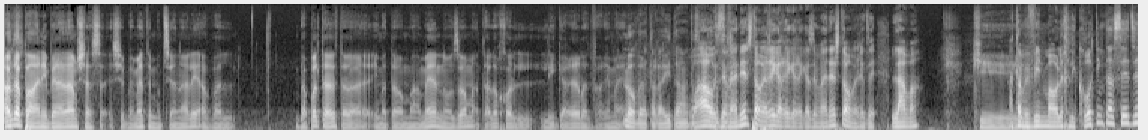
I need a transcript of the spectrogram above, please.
עוד. פעם, אני בן אדם שעשה- שבאמת אמוציונלי, אבל בהפועל תל אביב, אם אתה מאמן או עוזר, אתה לא יכול להיגרר לדברים האלה. לא, אבל אתה ראית... וואו, זה מעניין שאתה אומר, רגע, רגע, רגע, זה מעניין שאתה אומר את זה. למה? כי... אתה מבין מה הולך לקרות אם תעשה את זה?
